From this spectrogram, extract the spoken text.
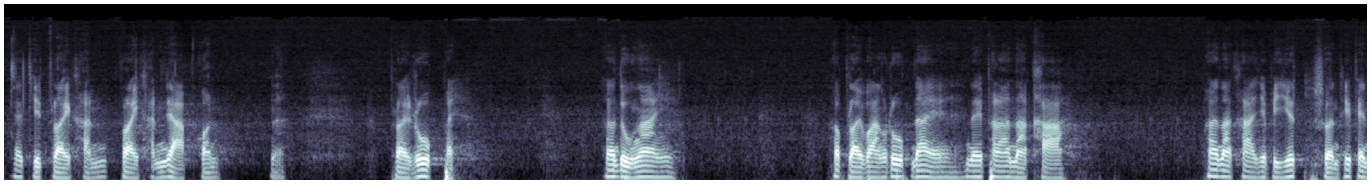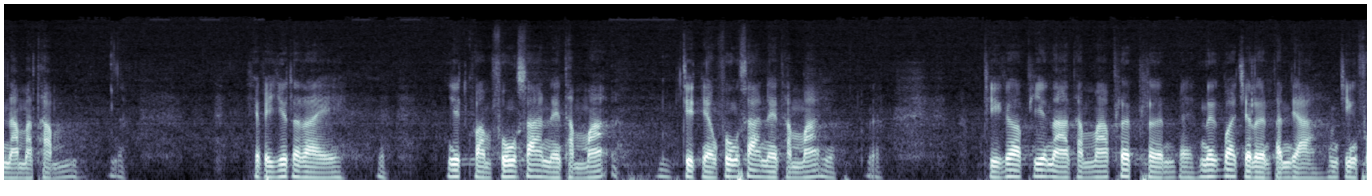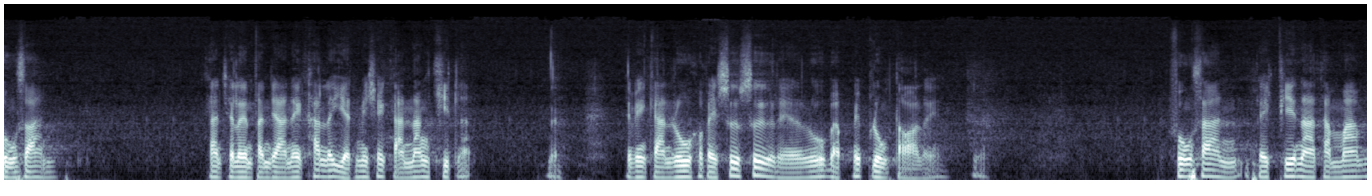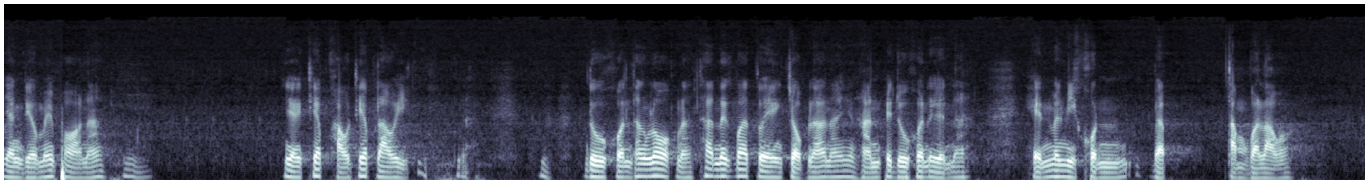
ถ้าจิตปล่อยขัน ปล่อยขันหยาบก่อนนะปล่อยรูปไปแล้วดูง่ายพอปล่อยวางรูปได้ได้พระนาคา พระนาคาจะไปยึดส่วนที่เป็นนามธรรม จะไปยึดอะไร ยึดความฟุ้งซ่านในธรรมะ จิตอย่างฟุ้งซ่านในธรรมะอยู่ทีก็พิจารณาธรรมะเพลิดเพลินไป นึกว่าเจริญปัญญาความจริงฟุ้งซ่าน การเจริญปัญญาในขั้นละเอียดไม่ใช่การนั่งคิดแล้วจะเป็นการรู้เข้าไปซื่อๆเลยรู้แบบไม่ปรุงต่อเลย ฟุ้งซ่านไปพิจารณาธรรมะอย่างเดียวไม่พอนะอยังเทียบเขาเทียบเราอีก ดูคนทั้งโลกนะ ถ้านึกว่าตัวเองจบแล้วนะ ยังหันไปดูคนอื่นนะ เห็นมันมีคนแบบต่ำกว่าเรา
